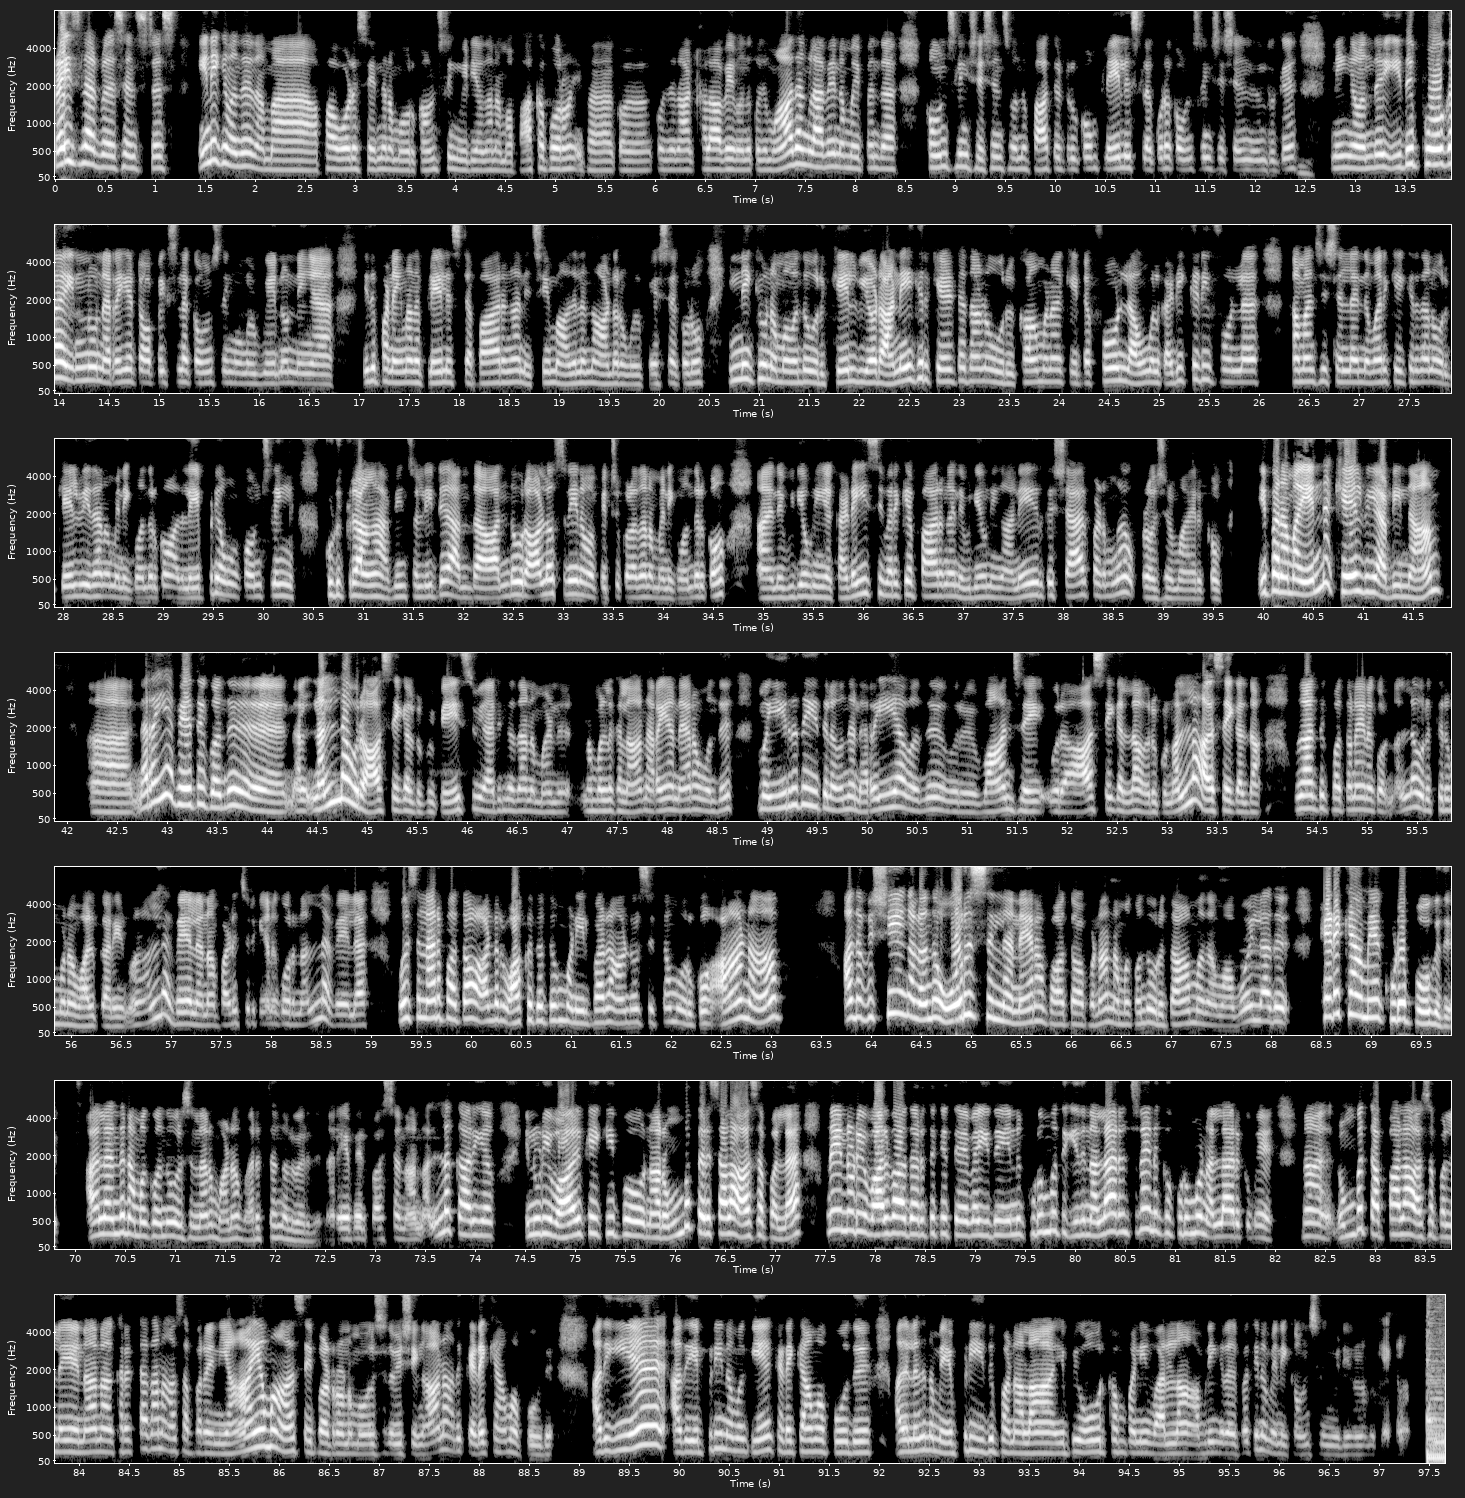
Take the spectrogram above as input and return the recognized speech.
praise lord brothers and sisters இன்னைக்கு வந்து நம்ம அப்பாவோட சேர்ந்து நம்ம ஒரு கவுன்சிலிங் வீடியோ தான் நம்ம பார்க்க போறோம். இப்போ கொஞ்ச நாட்களாவே வந்து கொஞ்சம் மாதங்களாவே நம்ம இப்போ இந்த கவுன்சிலிங் செஷன்ஸ் வந்து பார்த்துட்டு இருக்கோம். பிளேலிஸ்ட்ல கூட கவுன்சிலிங் செஷன் இருக்கு. நீங்க வந்து இது போக இன்னும் நிறைய டாபிக்ஸ்ல கவுன்சிலிங் உங்களுக்கு வேணும். நீங்க இது பண்ணீங்கன்னா அந்த பிளேலிஸ்ட்டை பாருங்க. நிச்சயமா அதுல இருந்து ஆர்டர் உங்களுக்கு பேசக்கூடும். இன்னைக்கும் நம்ம வந்து ஒரு கேள்வியோட அநேகர் கேட்டதான ஒரு காமனா கேட்ட போன்ல அவங்களுக்கு அடிக்கடி போன்ல கமெண்ட் செஷன்ல இந்த மாதிரி கேட்கறதான ஒரு கேள்வி தான் நம்ம இன்னைக்கு வந்திருக்கோம். அதுல எப்படி அவங்க கவுன்சிலிங் கொடுக்குறாங்க அப்படின்னு சொல்லிட்டு அந்த அந்த ஒரு ஆலோசனையை நம்ம பெற்றுக்கொள்ள தான் நம்ம இன்னைக்கு வந்திருக்கோம். இந்த வீடியோ நீங்க கடைசி வரைக்கும் பாருங்க. இந்த வீடியோ நீங்க அநேகருக்கு ஷேர் பண்ணுங்க. பிரயோஜனமா இருக்கும். இப்ப நம்ம என்ன கேள்வி அப்படின்னா நிறைய பேத்துக்கு வந்து நல்- நல்ல ஒரு ஆசைகள் இருக்கும். இப்போ இயேசுவை அறிந்ததான் நம்ம நம்மளுக்கெல்லாம் நிறைய நேரம் வந்து நம்ம இருதயத்துல வந்து நிறைய வந்து ஒரு வாஞ்சை ஒரு ஆசைகள்லாம் இருக்கும். நல்ல ஆசைகள் தான். உதாரணத்துக்கு பார்த்தோம்னா எனக்கு ஒரு நல்ல ஒரு திருமண வாழ்க்கை அறியணும். நல்ல வேலை நான் படிச்சிருக்கேன். எனக்கு ஒரு நல்ல வேலை. ஒரு சில நேரம் பார்த்தா ஆண்டவர் வாக்குத்தத்தமும் பண்ணியிருப்பாரு. ஆண்டவர் சித்தமும் இருக்கும். ஆனா அந்த விஷயங்கள் வந்து ஒரு சில நேரம் பார்த்தோம் அப்படின்னா நமக்கு வந்து ஒரு தாமதமாவோ இல்ல அது கிடைக்காமையே கூட போகுது. அதுல இருந்து நமக்கு வந்து ஒரு சில நேரம் மன வருத்தங்கள் வருது. நிறைய பேர் பாஸ்டர் நான் நல்ல காரியம். என்னுடைய வாழ்க்கைக்கு இப்போ நான் ரொம்ப பெருசால ஆசைப்படல. ஆனா என்னுடைய வாழ்வாதாரத்துக்கு தேவை இது என்ன குடும்பத்துக்கு இது நல்லா இருந்துச்சுன்னா எனக்கு குடும்பம் நல்லா இருக்குமே. நான் ரொம்ப தப்பாலாம் ஆசைப்படலையே. நான் நான் கரெக்டா தான் ஆசைப்படுறேன். நியாயமா ஆசைப்படுறோம் நம்ம ஒரு சில விஷயங்கள். ஆனா அது கிடைக்காம போகுது. அது ஏன் அது எப்படி நமக்கு ஏன் கிடைக்காம போகுது? அதுல இருந்து நம்ம எப்படி இது பண்ணலாம்? எப்படி ஓவர் கம் பண்ணி வரலாம்? அப்படிங்கறத பத்தி நம்ம இன்னைக்கு கவுன்சிலிங் வீடியோ நம்ம கேட்கலாம்.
